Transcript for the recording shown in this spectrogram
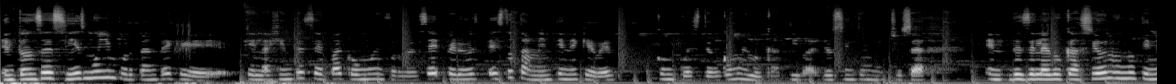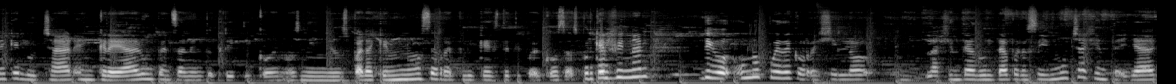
Entonces sí es muy importante que, que, la gente sepa cómo informarse, pero esto también tiene que ver con cuestión como educativa, yo siento mucho, o sea, en, desde la educación uno tiene que luchar en crear un pensamiento crítico en los niños para que no se replique este tipo de cosas, porque al final, digo, uno puede corregirlo la gente adulta, pero si mucha gente ya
